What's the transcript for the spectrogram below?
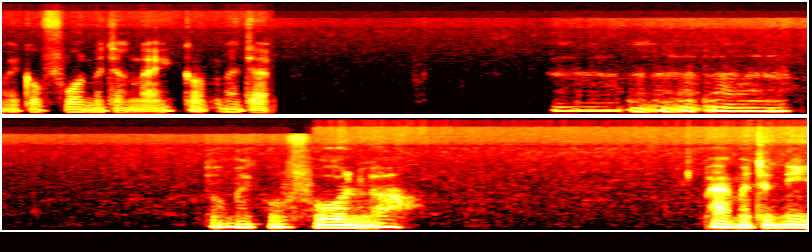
ไมโครโฟนมาจากไหน ก็มาจากตัวไมโครโฟนเหรอภาพมาจากนี่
